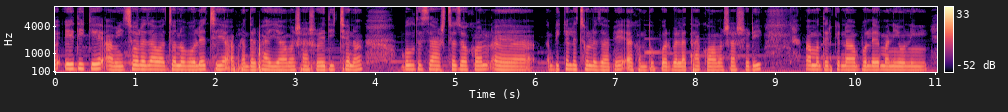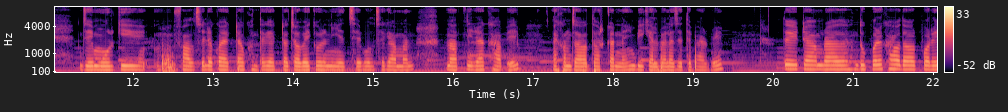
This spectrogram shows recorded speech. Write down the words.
তো এদিকে আমি চলে যাওয়ার জন্য বলেছি, আপনাদের ভাইয়া আমার শাশুড়ি দিচ্ছে না। বলতেছে, আসছে যখন বিকেলে চলে যাবে, এখন দুপুরবেলা থাকো আমার শাশুড়ি। আমাদেরকে না বলে মানে উনি যে মুরগি ফাল ফালছিল কয়েকটা, ওখান থেকে একটা জবাই করে নিয়েছে। বলছে কি, আমার নাতনিরা খাবে, এখন যাওয়ার দরকার নেই, বিকেলবেলা যেতে পারবে। তো এটা আমরা দুপুরে খাওয়া দাওয়ার পরে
